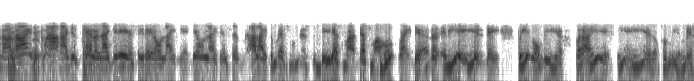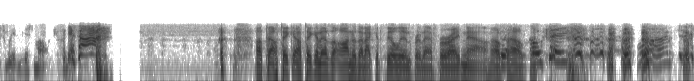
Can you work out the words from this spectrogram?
no, no, I ain't the clown. I just tell it like it is. See, they don't like that. They don't like that. Say, I like to mess with Mr. D. That's my that's my hook right there. And he ain't here today, but he gonna be here. But I, he ain't- he ain't here for me to mess with this morning. But that's all right. I'll, t- I'll take it. I'll take it as an honor that I could fill in for that for right now. How's, uh, how's that? Okay.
